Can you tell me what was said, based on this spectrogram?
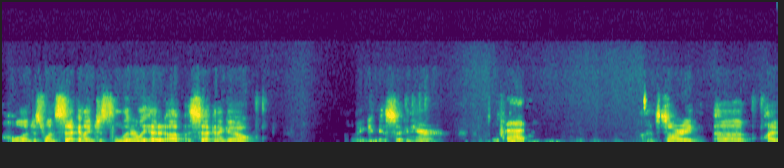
hold on just one second. I just literally had it up a second ago. Let me give me a second here. Bet. I'm sorry. Uh, I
